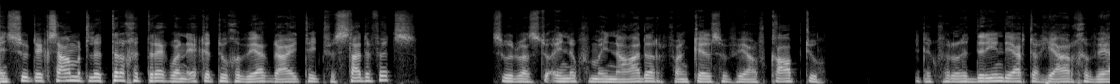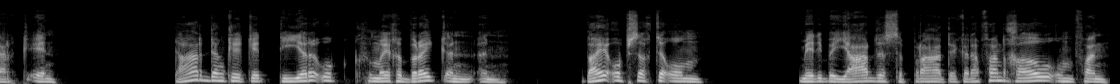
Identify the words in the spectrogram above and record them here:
En so het ek saam met hulle teruggetrek want ek het toe gewerk daai tyd vir Stadefits. So dit was toe eintlik vir my nader van Kelsevier af Kaap toe. Het ek vir hulle 33 jaar gewerk en daar dink ek het die Here ook vir my gebruik in in baie opsigte om met die bejaardes te praat. Ek het daarvan gehou om van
